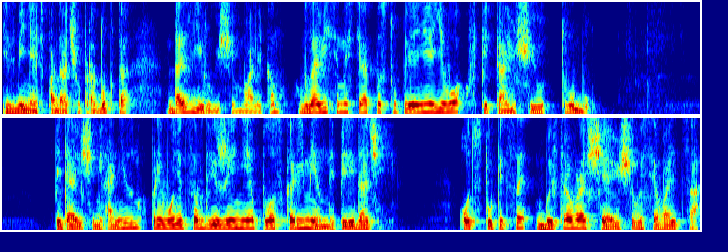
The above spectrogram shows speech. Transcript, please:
изменять подачу продукта дозирующим валиком в зависимости от поступления его в питающую трубу. Питающий механизм приводится в движение плоскоременной передачей от ступицы быстро вращающегося вальца,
